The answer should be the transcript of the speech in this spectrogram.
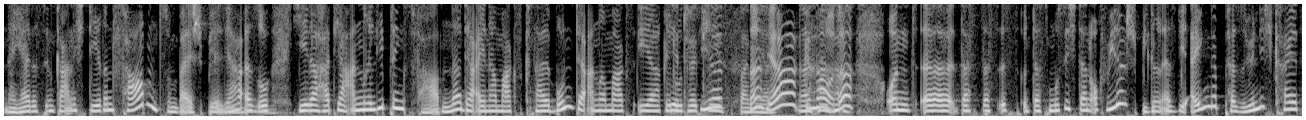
naja, das sind gar nicht deren Farben zum Beispiel. Ja, Mhm. also jeder hat ja andere Lieblingsfarben. Ne? Der eine mag es knallbunt, der andere mag es eher reduziert. Bei ne? mir. Ja, genau. ne? Und äh, das, das ist, und das muss ich dann auch widerspiegeln. Also die eigene Persönlichkeit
